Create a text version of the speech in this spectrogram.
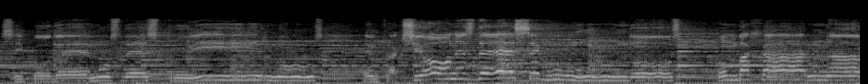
Si podemos destruirnos en fracciones de segundos con bajar una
